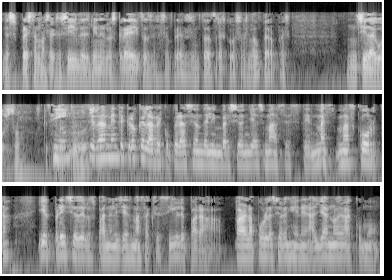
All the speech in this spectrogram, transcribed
ya se prestan más accesibles, vienen los créditos de las empresas, entre otras cosas, ¿no? Pero pues sí da gusto. Sí, sí, realmente creo que la recuperación de la inversión ya es más, este, más, más corta y el precio de los paneles ya es más accesible para, para la población en general. Ya no era como,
